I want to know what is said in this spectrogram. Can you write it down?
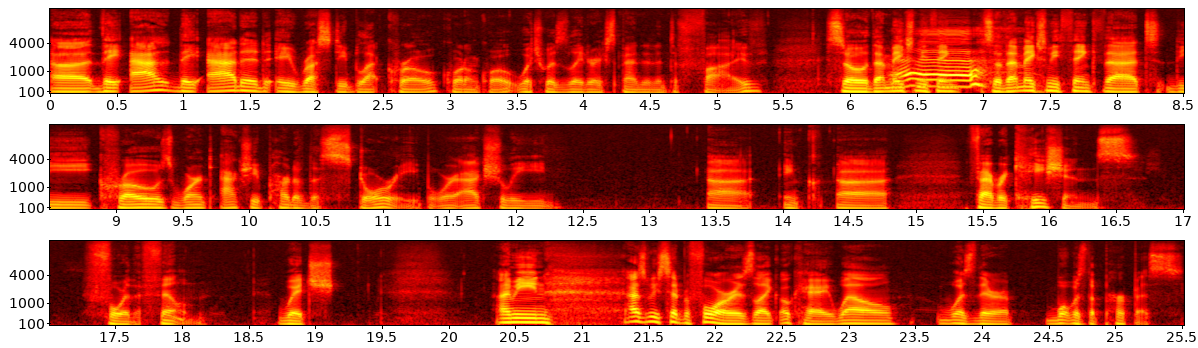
Uh, they add they added a rusty black crow, quote unquote, which was later expanded into five. So that makes me Ah. think. So that makes me think that the crows weren't actually part of the story, but were actually uh, in, uh, fabrications for the film. Which, I mean, as we said before, is like okay. Well, was there a, what was the purpose?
